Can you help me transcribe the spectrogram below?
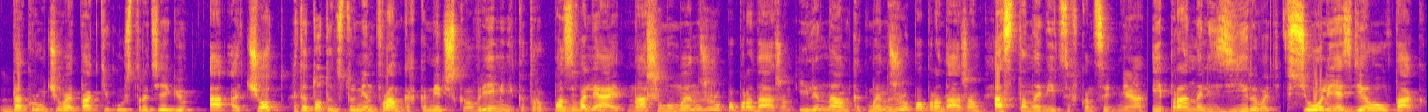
докручивая тактику и стратегию, а отчет это тот инструмент в рамках коммерческого времени, который позволяет нашему менеджеру по продажам или нам как менеджеру по продажам остановиться в конце дня и проанализировать, все ли я сделал так,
